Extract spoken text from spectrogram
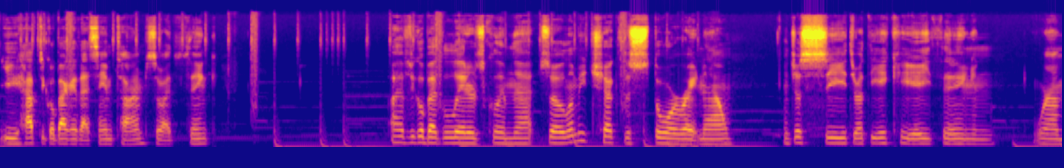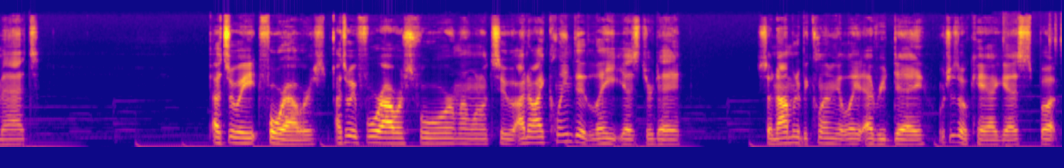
you have to go back at that same time. So I think I have to go back later to claim that. So let me check the store right now and just see throughout the AKA thing and where I'm at. I have to wait four hours. I have to wait four hours for my 102. I know I claimed it late yesterday. So now I'm going to be claiming it late every day, which is okay, I guess. But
